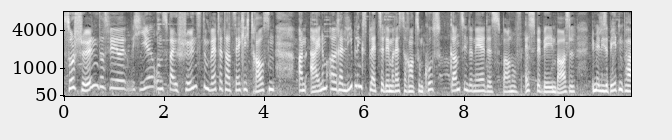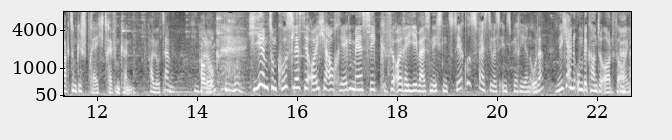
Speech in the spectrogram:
so schön, dass wir hier uns bei schönstem Wetter tatsächlich draußen an einem eurer Lieblingsplätze, dem Restaurant zum Kuss, ganz in der Nähe des Bahnhof SBB in Basel, im Elisabethenpark zum Gespräch treffen können. Hallo zusammen. Hallo. Hier im Zum Kuss lässt ihr euch ja auch regelmäßig für eure jeweils nächsten Zirkusfestivals inspirieren, oder? Nicht ein unbekannter Ort für euch.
